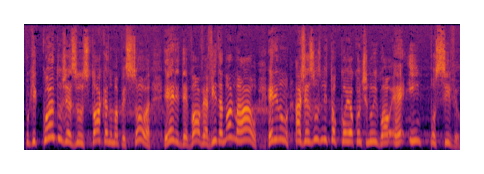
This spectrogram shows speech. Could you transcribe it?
Porque quando Jesus toca numa pessoa, ele devolve a vida normal. Ele não, ah, Jesus me tocou e eu continuo igual. É impossível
